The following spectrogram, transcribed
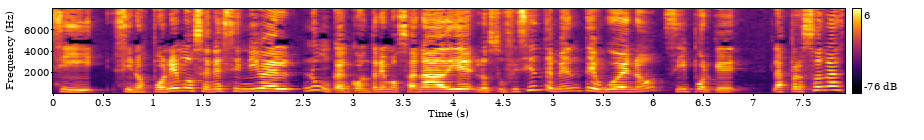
si, si nos ponemos en ese nivel, nunca encontremos a nadie lo suficientemente bueno, ¿sí? Porque las personas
